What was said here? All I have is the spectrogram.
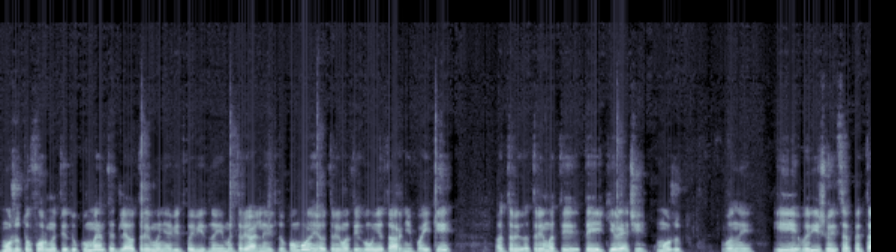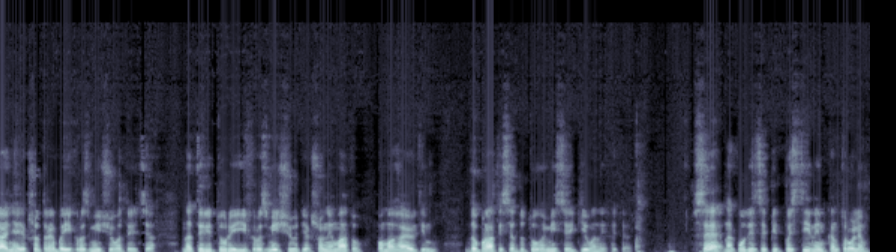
можуть оформити документи для отримання відповідної матеріальної допомоги, отримати гуманітарні пайки, отримати деякі речі можуть вони. І вирішується питання, якщо треба їх розміщуватися на території, їх розміщують. Якщо нема, то допомагають їм добратися до того місця, яке вони хочуть. Все знаходиться під постійним контролем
